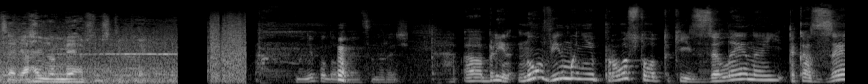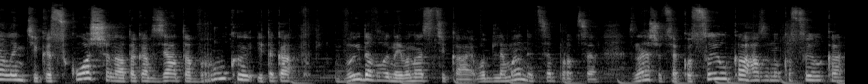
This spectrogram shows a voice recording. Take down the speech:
Це реально мерзость. типу. Мені подобається, до речі. А, блін, ну він мені просто от такий зелений, така зелень, тільки скошена, така взята в руки і така видавлена, і вона стікає. От для мене це про це. Знаєш, це косилка, газонокосилка,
